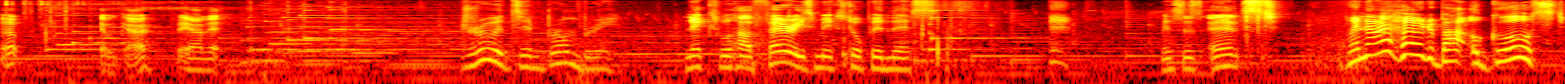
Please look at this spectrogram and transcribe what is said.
Oh, there we go. Found it. Druids in Brombury. Next we'll have fairies mixed up in this. Mrs. Ernst. When I heard about a ghost,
